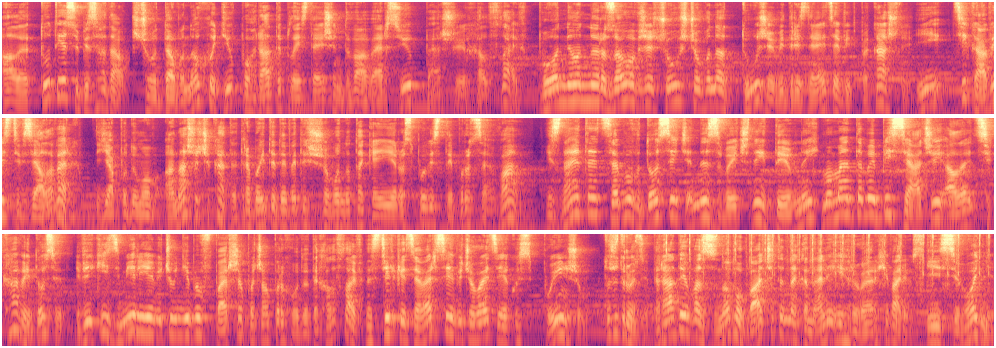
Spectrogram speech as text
Але тут я собі згадав, що давно хотів пограти PlayStation 2 версію першої Half-Life, бо неодноразово вже чув, що вона дуже відрізняється від ПКшної, і цікавість взяла верх. Я подумав, а на що чекати? Треба йти дивитись, що воно таке, і розповісти про це вам. І знаєте, це був досить незвичний, дивний, моментами бісячий, але цікавий досвід. В якійсь мірі я відчув, ніби вперше почав проходити Half-Life. Настільки ця версія відчувається якось по-іншому. Тож, друзі, радий вас знову бачити на каналі Ігровий Архіваріус. І сьогодні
